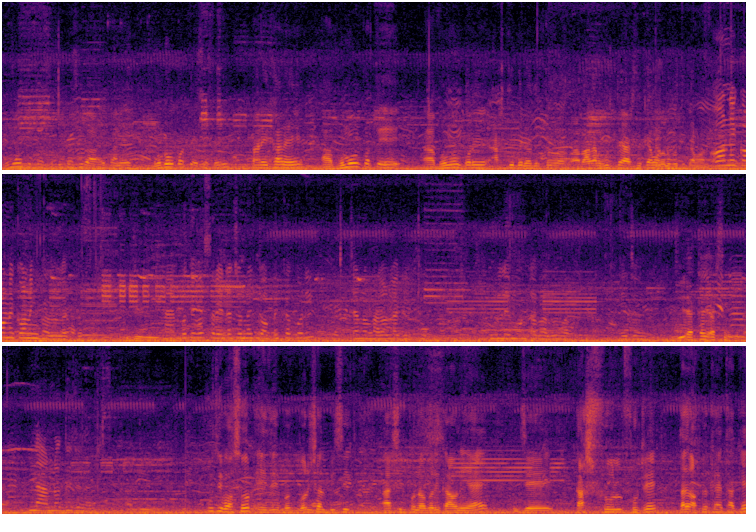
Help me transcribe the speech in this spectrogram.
ভ্রমণ পিপাসু- এখানে ভ্রমণ করতে এসেছেন তারা এখানে ভ্রমণ করতে ভ্রমণ করে আসতে পেরে তো বাগান ঘুরতে আসতে কেমন অনুভূতি কেমন? অনেক অনেক অনেক ভালো লাগতেছে। হ্যাঁ প্রতি বছর এটার জন্য একটু অপেক্ষা করি যেন ভালো লাগে একটু ঘুরলে মনটা ভালো হয় এই জন্য। জি একাই আসছেন কিনা না? আমরা দুজন আসছি। প্রতি বছর এই যে বরিশাল বিসিক শিল্পনগরী কাউনিয়ায় যে কাশফুল ফুটে তার অপেক্ষায় থাকে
